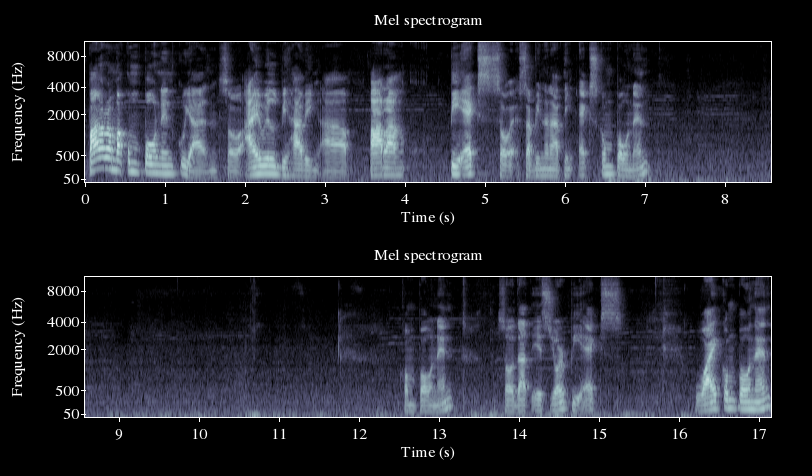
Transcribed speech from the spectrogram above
Para ma-component ko yan, so I will be having a parang px, so sabihin na natin x component, component. So that is your px. Y component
